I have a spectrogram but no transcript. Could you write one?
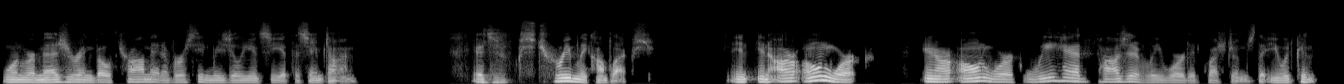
when we're measuring both trauma and adversity and resiliency at the same time. It's extremely complex. In, in our own work, in our own work, we had positively worded questions that you would con-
